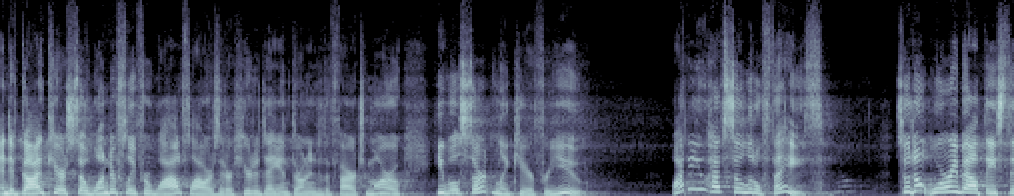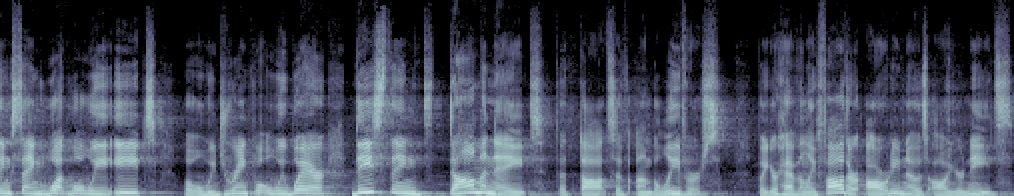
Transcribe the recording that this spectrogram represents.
And if God cares so wonderfully for wildflowers that are here today and thrown into the fire tomorrow, he will certainly care for you. Why do you have so little faith? So don't worry about these things saying, What will we eat? What will we drink? What will we wear? These things dominate the thoughts of unbelievers. But your heavenly Father already knows all your needs.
